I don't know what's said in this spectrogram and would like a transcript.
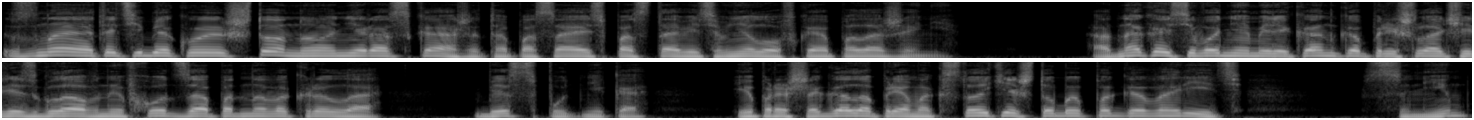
знает о тебе кое-что, но не расскажет, опасаясь поставить в неловкое положение. Однако сегодня американка пришла через главный вход западного крыла — без спутника, и прошагала прямо к стойке, чтобы поговорить. С ним?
